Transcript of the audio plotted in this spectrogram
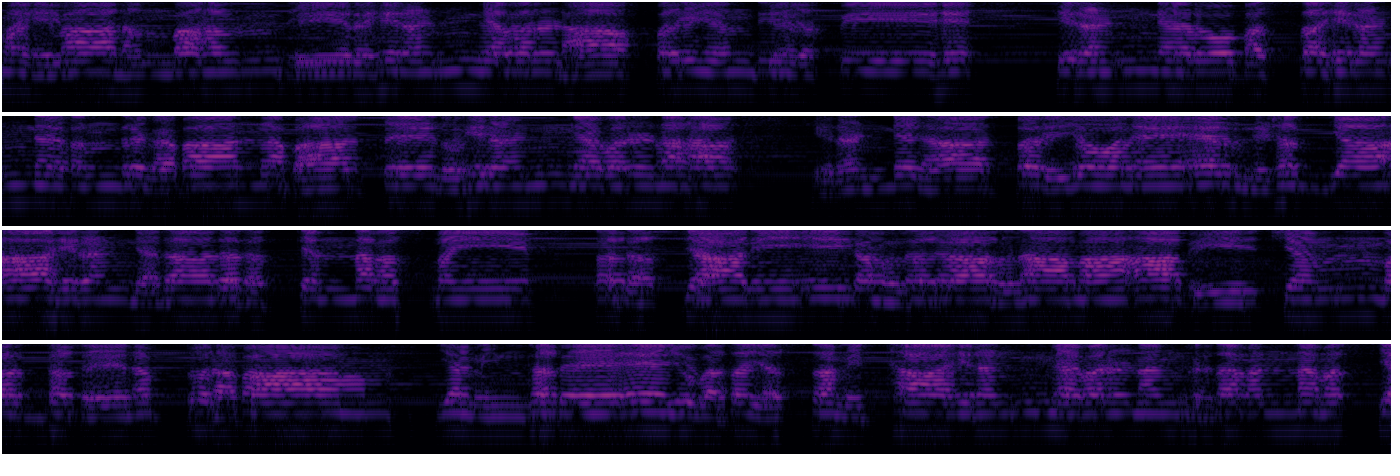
महिमानम् वहन्तीर्हिरण्यवर्णाः पर्यन्ति शक्तेः हिरण्यरूपः स हिरण्यसन्दृगपान्नपात्सेतु हिरण्यवर्णः। हिरण्यजात्पर्योनेर्निषद्या हिरण्यदादत्यन्नमस्मै तदस्यानीकमुदचारुनामापीच्यम् वर्धते न पुरपाम्। यमिन्धते युवतयः समित्था हिरण्यवर्णम् घृतमन्नमस्य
